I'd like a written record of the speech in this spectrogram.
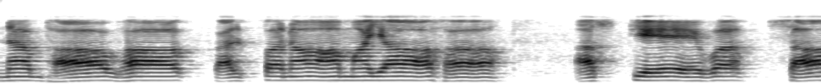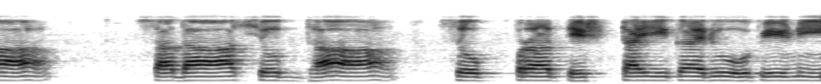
न भावा कल्पनामयाः अस्त्येव सा सदा शुद्धा सुप्रतिष्ठैकरूपिणी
